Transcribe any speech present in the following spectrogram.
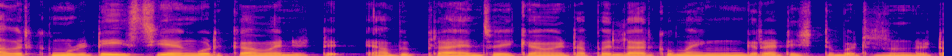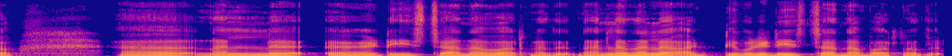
അവർക്കും കൂടി ടേസ്റ്റ് ചെയ്യാൻ കൊടുക്കാൻ വേണ്ടിയിട്ട് അഭിപ്രായം ചോദിക്കാൻ വേണ്ടിയിട്ട്. അപ്പോൾ എല്ലാവർക്കും ഭയങ്കരമായിട്ട് ഇഷ്ടപ്പെട്ടിട്ടുണ്ട് കേട്ടോ. നല്ല ടേസ്റ്റാണെന്നാണ് പറഞ്ഞത്. നല്ല നല്ല അടിപൊളി ടേസ്റ്റാണെന്നാണ് പറഞ്ഞത്.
